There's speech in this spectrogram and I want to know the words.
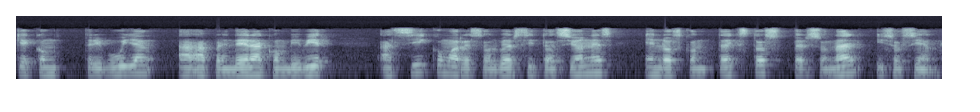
que contribuyan a aprender a convivir, así como a resolver situaciones en los contextos personal y social.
